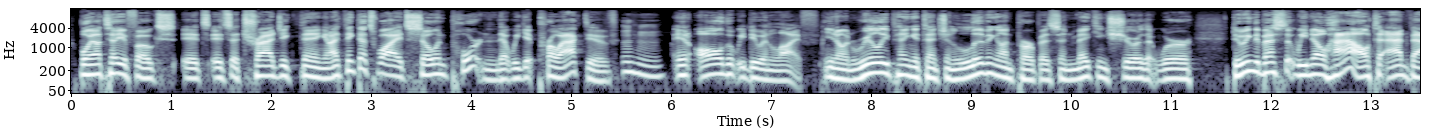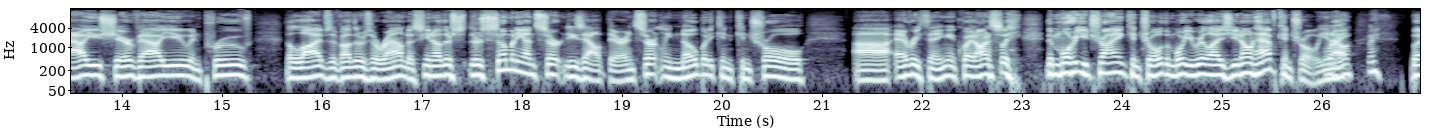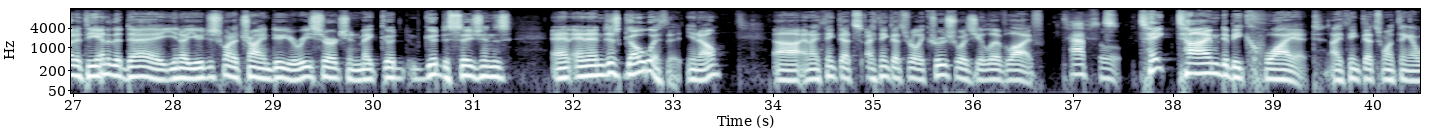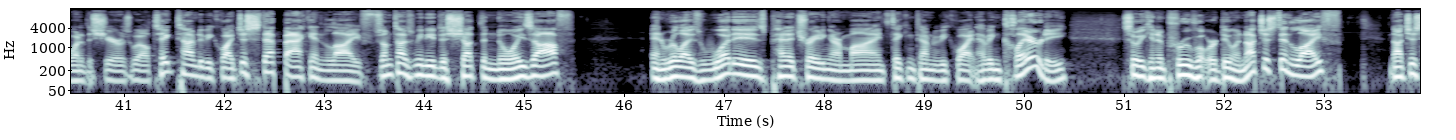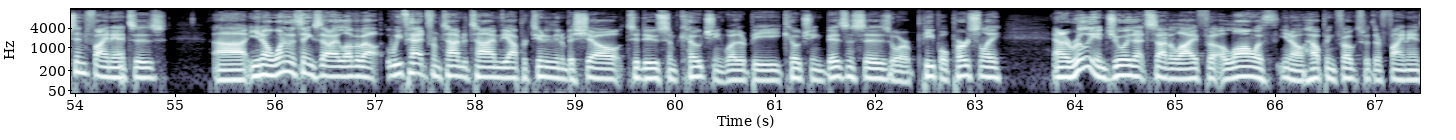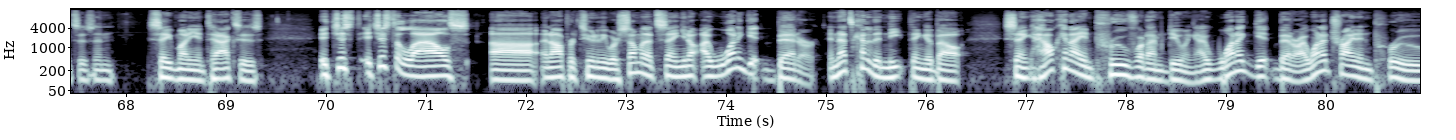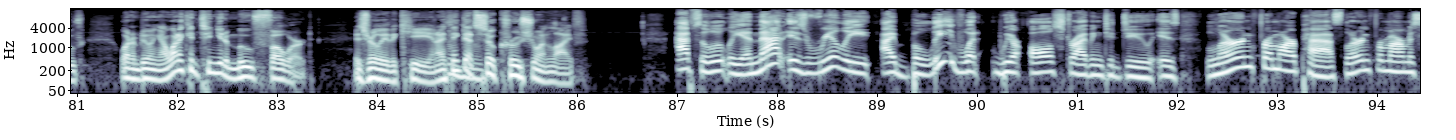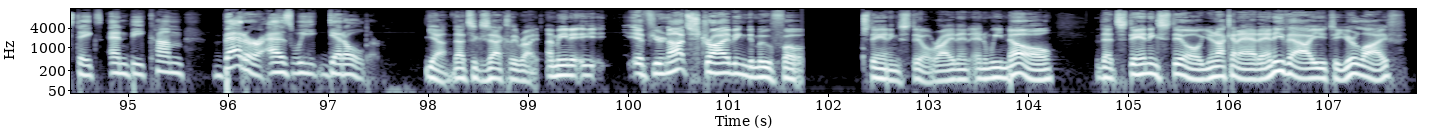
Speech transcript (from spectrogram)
boy, I'll tell you, folks, it's it's a tragic thing, and I think that's why it's so important that we get proactive mm-hmm. in all that we do in life. You know, and really paying attention, living on purpose, and making sure that we're doing the best that we know how to add value, share value, improve the lives of others around us. You know, there's there's so many uncertainties out there, and certainly nobody can control uh, everything. And quite honestly, the more you try and control, the more you realize you don't have control. You know. But at the end of the day, you know, you just want to try and do your research and make good good decisions, and and then just go with it. You know. Uh, and I think that's I think that's really crucial as you live life absolutely take time to be quiet. I think that's one thing I wanted to share as well. Take time to be quiet. Just step back in life. Sometimes we need to shut the noise off and realize what is penetrating our minds, taking time to be quiet, having clarity so we can improve what we're doing, not just in life, not just in finances. Uh, you know, one of the things that I love about we've had from time to time the opportunity in Michelle to do some coaching, whether it be coaching businesses or people personally, and I really enjoy that side of life, uh, along with you know helping folks with their finances and save money in taxes. It just it just allows uh, an opportunity where someone that's saying, you know, I want to get better, and that's kind of the neat thing about saying, how can I improve what I'm doing? I want to get better. I want to try and improve what I'm doing. I want to continue to move forward. Is really the key, and I think that's so crucial in life. Absolutely. And that is really, I believe, what we're all striving to do is learn from our past, learn from our mistakes, and become better as we get older. Yeah, that's exactly right. I mean, if you're not striving to move forward, standing still, right? And, and we know that standing still, you're not going to add any value to your life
